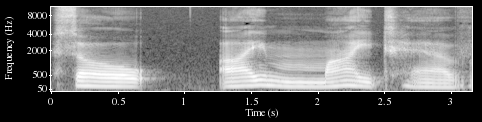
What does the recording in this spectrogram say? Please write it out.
so I might have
